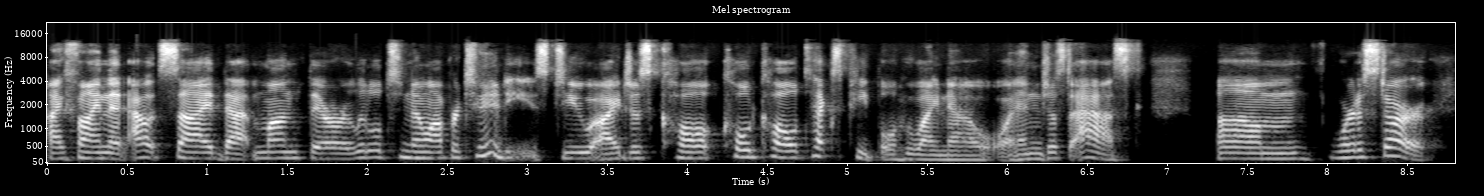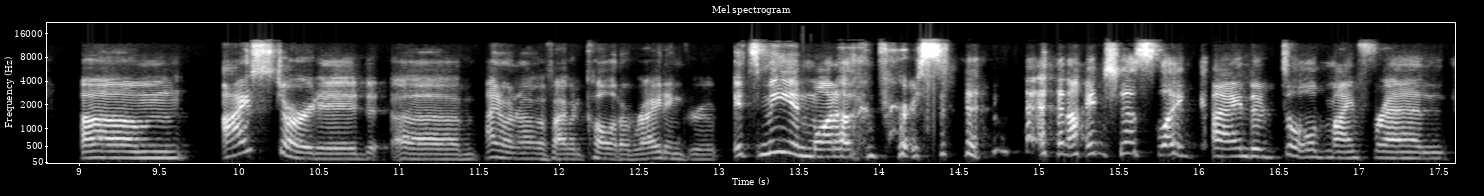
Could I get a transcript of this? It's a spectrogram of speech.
I find that outside that month, there are little to no opportunities. Do I just call cold call text people who I know and just ask um, where to start? Um, I started, um, I don't know if I would call it a writing group. It's me and one other person. and I just like kind of told my friend,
